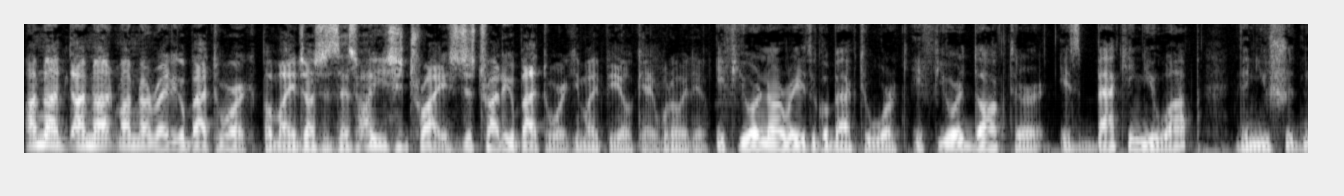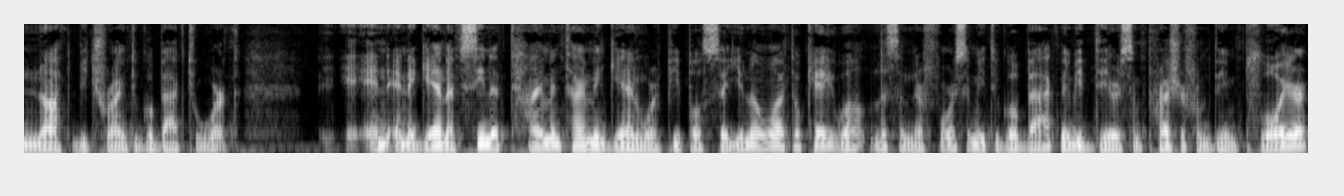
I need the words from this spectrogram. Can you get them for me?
I'm not. I'm not. I'm not ready to go back to work. But my adjuster says, "Oh, you should try. You should just try to go back to work. You might be okay." What do I do? If you are not ready to go back to work, if your doctor is backing you up, then you should not be trying to go back to work and and again, I've seen it time and time again where people say, you know what? Okay, well, listen, they're forcing me to go back. Maybe there's some pressure from the employer.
